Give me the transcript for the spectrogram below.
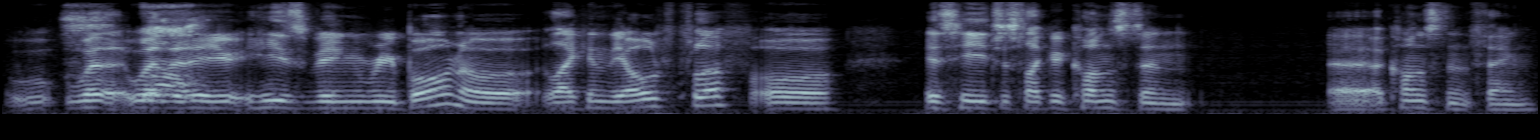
whether, whether yeah. he, he's being reborn or like in the old fluff or is he just like a constant uh, a constant thing?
